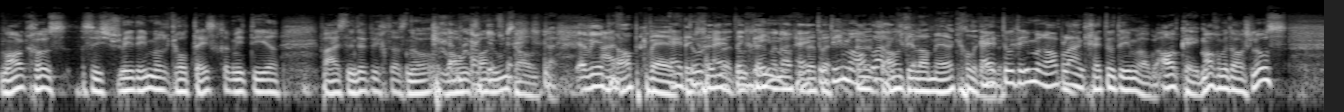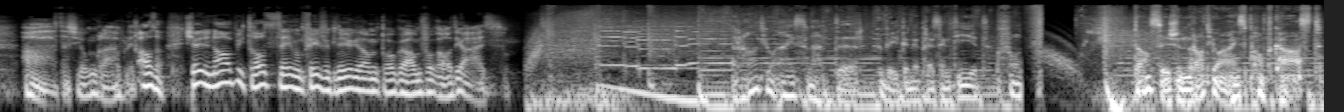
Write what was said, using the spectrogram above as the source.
Markus, es ist, wird immer grotesker mit dir. Ich weiss nicht, ob ich das noch lange kann aushalten kann. Er wird also, abgewählt. Er, er, er tut immer ablenken. Angela Merkel reden. Er tut immer ablenken, er tut immer ablenken. Okay, machen wir da Schluss. Ah, das ist unglaublich. Also, schönen Abend trotzdem und viel Vergnügen am Programm von Radio 1. Radio 1 Wetter wird Ihnen präsentiert von Das ist ein Radio 1 Podcast.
